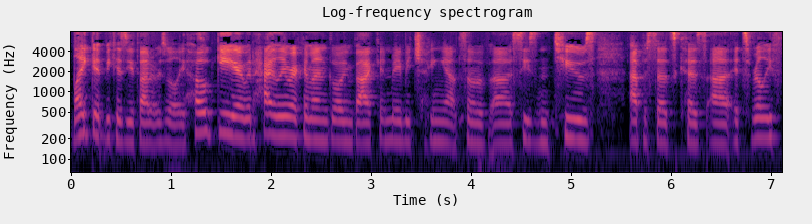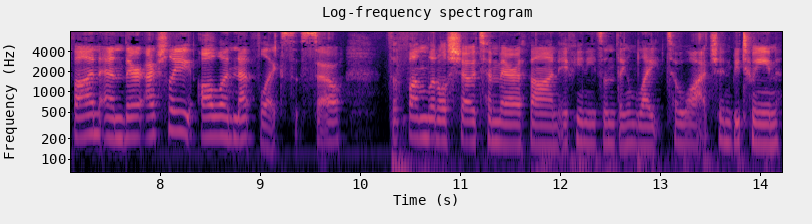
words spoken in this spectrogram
like it because you thought it was really hokey i would highly recommend going back and maybe checking out some of uh, season two's episodes because uh, it's really fun and they're actually all on netflix. So it's a fun little show to marathon if you need something light to watch in between,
